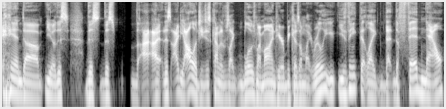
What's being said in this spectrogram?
and uh, you know this this this I, I, this ideology just kind of like blows my mind here because I'm like, really? You, you think that like that the FedNow,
